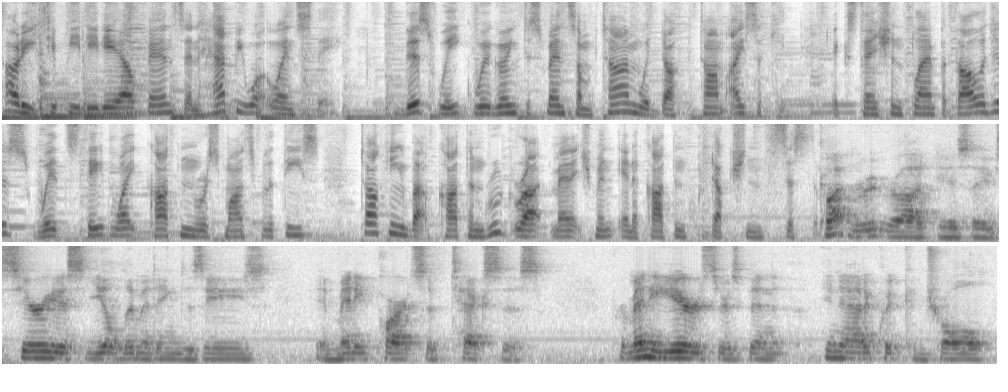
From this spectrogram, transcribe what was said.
Howdy TPDDL fans and happy What Wednesday. This week we're going to spend some time with Dr. Tom Isakeit, extension plant pathologist with statewide cotton responsibilities, talking about cotton root rot management in a cotton production system. Cotton root rot is a serious yield limiting disease in many parts of Texas. For many years there's been inadequate control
